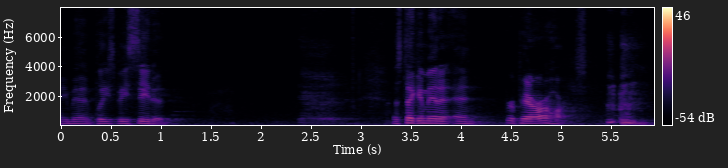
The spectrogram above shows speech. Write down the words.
Amen. Please be seated. Let's take a minute and prepare our hearts.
